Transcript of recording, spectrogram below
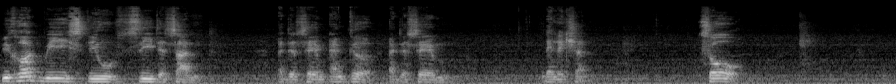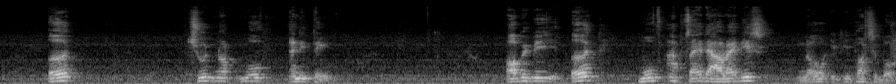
because we still see the sun at the same angle at the same direction. So earth should not move anything or maybe earth move upside down like this? No it's impossible.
